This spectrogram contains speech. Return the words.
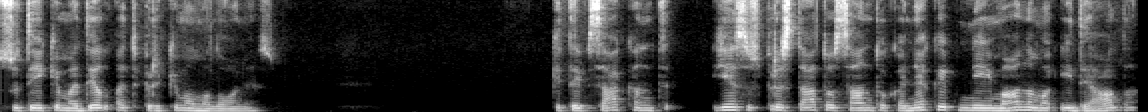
suteikiama dėl atpirkimo malonės. Kitaip sakant, Jėzus pristato santoką ne kaip neįmanomą idealą,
